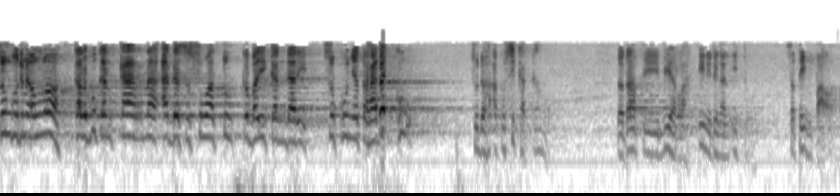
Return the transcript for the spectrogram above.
sungguh demi Allah kalau bukan karena ada sesuatu kebaikan dari sukunya terhadapku sudah aku sikat kamu tetapi biarlah ini dengan itu setimpal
